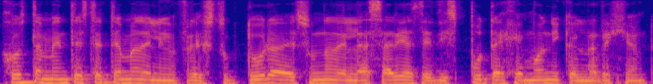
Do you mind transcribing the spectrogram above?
Justamente este tema de la infraestructura es una de las áreas de disputa hegemónica en la región.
